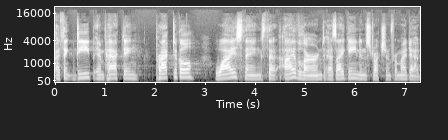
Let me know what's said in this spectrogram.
I think, deep, impacting, practical wise things that I've learned as I gained instruction from my dad.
